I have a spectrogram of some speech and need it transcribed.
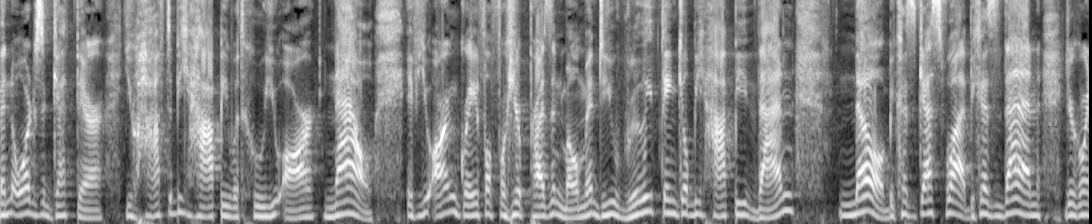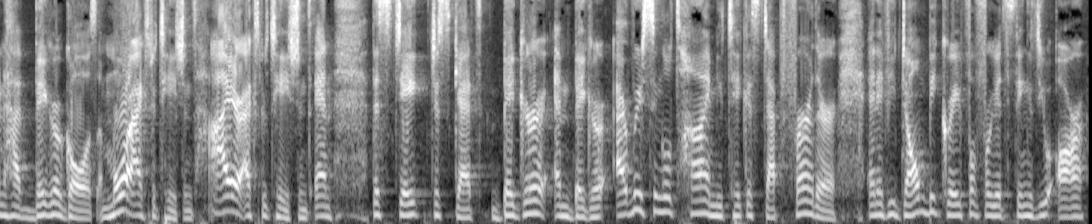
But in order to get there, you have to be happy with who you are now. If you aren't grateful for your present moment, do you really think you'll be happy then? No, because guess what? Because then you're going to have bigger goals, more expectations, higher expectations, and the stake just gets bigger and bigger every single time you take a step further. And if you don't be grateful for the things you are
